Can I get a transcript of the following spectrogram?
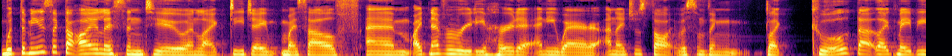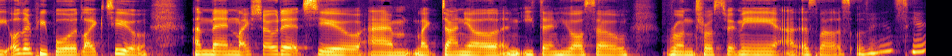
with the music that I listen to and like DJ myself, um, I'd never really heard it anywhere, and I just thought it was something like cool that like maybe other people would like too and then like showed it to um like Daniel and Ethan who also run Trust with me uh, as well as others here.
